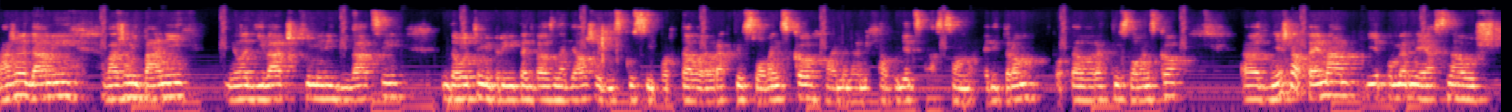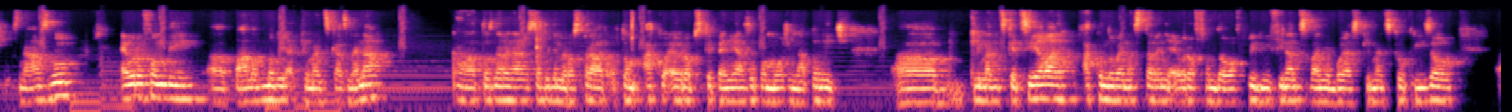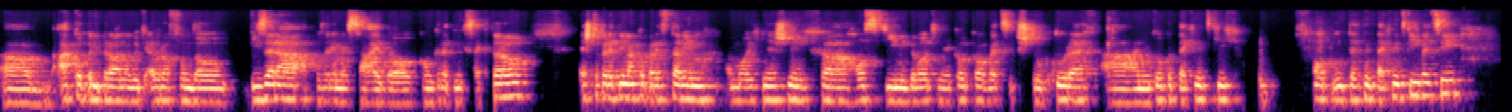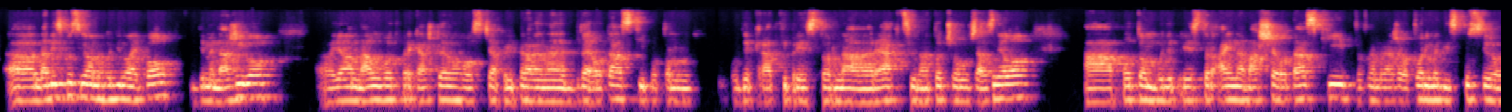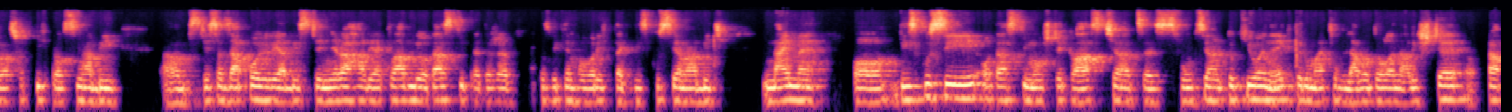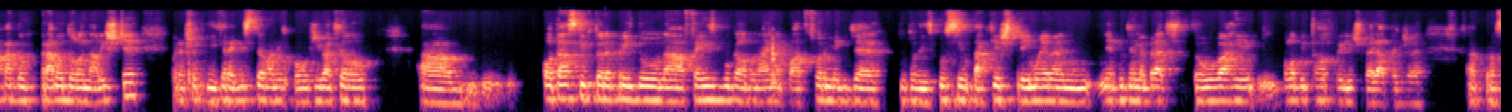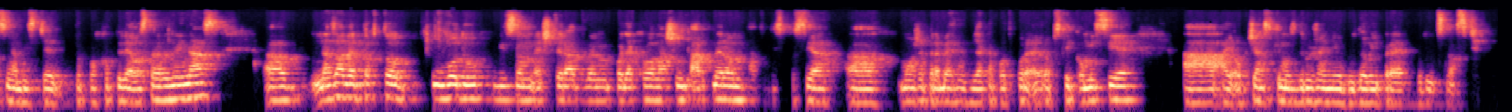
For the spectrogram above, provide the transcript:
Vážené dámy, vážení páni, milé diváčky, milí diváci, dovolte mi privítať vás na ďalšej diskusii portálu Euraktiv Slovensko. Moje meno je Michal Budec a som editorom portálu Euraktiv Slovensko. Dnešná téma je pomerne jasná už z názvu. Eurofondy, plán obnovy a klimatická zmena. To znamená, že sa budeme rozprávať o tom, ako európske peniaze pomôžu naplniť klimatické ciele, ako nové nastavenie eurofondov ovplyvní financovanie boja s klimatickou krízou, ako príprava nových eurofondov vyzerá a pozrieme sa aj do konkrétnych sektorov. Ešte predtým, ako predstavím mojich dnešných hostí, mi dovolte niekoľko vecí k štruktúre a niekoľko technických, technických vecí. Na diskusiu máme hodinu aj pol, ideme naživo. Ja mám na úvod pre každého hostia pripravené dve otázky, potom bude krátky priestor na reakciu na to, čo už zaznelo a potom bude priestor aj na vaše otázky. To znamená, že otvoríme diskusiu a vás všetkých prosím, aby ste sa zapojili, aby ste neváhali a kladli otázky, pretože, ako zvyknem hovoriť, tak diskusia má byť najmä o diskusii. Otázky môžete klásť cez funkcionalitu Q&A, ktorú máte vľavo dole na lište, pardon, pravo dole na lište pre všetkých registrovaných používateľov otázky, ktoré prídu na Facebook alebo na iné platformy, kde túto diskusiu taktiež streamujeme, nebudeme brať do úvahy, bolo by toho príliš veľa, takže prosím, aby ste to pochopili a ospravedlnili nás. Na záver tohto úvodu by som ešte rád veľmi poďakoval našim partnerom. Táto diskusia môže prebehnúť vďaka podpore Európskej komisie a aj občianskému združeniu budovy pre budúcnosť.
